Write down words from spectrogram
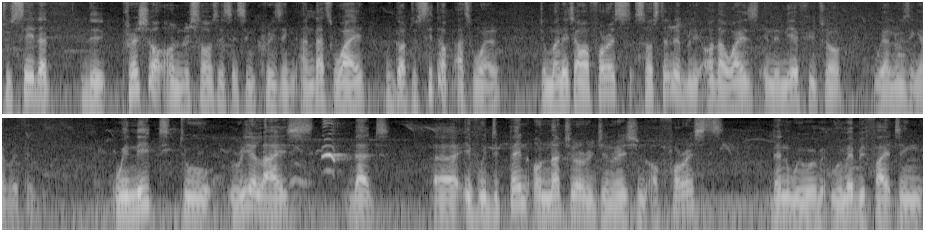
to say that the pressure on resources is increasing, and that's why we got to sit up as well to manage our forests sustainably. Otherwise, in the near future, we are losing everything. We need to realize that uh, if we depend on natural regeneration of forests, then we, will, we may be fighting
